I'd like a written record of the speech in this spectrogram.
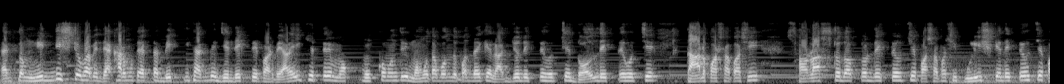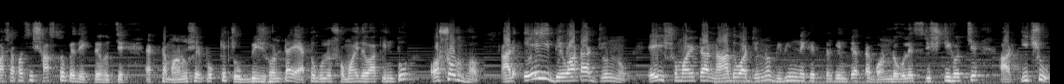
একদম নির্দিষ্টভাবে দেখার মতো একটা ব্যক্তি থাকবে যে দেখতে পারবে। আর এই ক্ষেত্রে মুখ্যমন্ত্রী মমতা বন্দ্যোপাধ্যায়কে রাজ্য দেখতে হচ্ছে, দল দেখতে হচ্ছে। তার পাশাপাশি স্বরাষ্ট্র দপ্তর দেখতে হচ্ছে, পাশাপাশি পুলিশকে দেখতে হচ্ছে, পাশাপাশি স্বাস্থ্যকে দেখতে হচ্ছে। একটা মানুষের পক্ষে চব্বিশ ঘন্টায় এতগুলো সময় দেওয়া কিন্তু অসম্ভব। আর এই দেওয়াটার জন্য, এই সময়টা না দেওয়ার জন্য বিভিন্ন ক্ষেত্রে কিন্তু একটা গন্ডগোলের সৃষ্টি হচ্ছে। আর কিছু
